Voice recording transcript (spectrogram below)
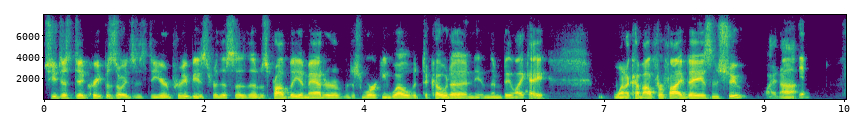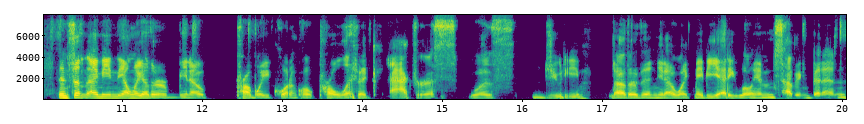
she just did Creepozoids the year previous for this, so it was probably a matter of just working well with DeCoteau and, and then being like, "Hey, want to come out for five days and shoot? Why not?" Yeah. And some, I mean, the only other, you know, probably quote unquote prolific actress was Judy, other than you know, like maybe Edy Williams having been in,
